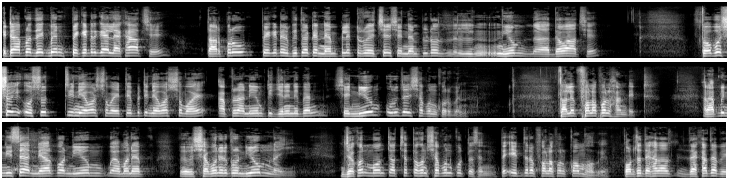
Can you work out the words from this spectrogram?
এটা আপনারা দেখবেন, প্যাকেটের গায়ে লেখা আছে। তারপরেও প্যাকেটের ভিতরে একটা নেমপ্লেট রয়েছে, সেই নেমপ্লেটও নিয়ম দেওয়া আছে। তো অবশ্যই ওষুধটি নেওয়ার সময় ট্যাবলেটটি নেওয়ার সময় আপনারা নিয়মটি জেনে নেবেন, সেই নিয়ম অনুযায়ী সেবন করবেন। তাহলে ফলাফল হান্ড্রেড। আর আপনি নিচে নেওয়ার পর নিয়ম মানে সেবনের কোনো নিয়ম নাই। যখন মন চাচ্ছে তখন সেবন করতেছেন, তো এর দ্বারা ফলাফল কম হবে। পর্যায়ে দেখা দেখা যাবে,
